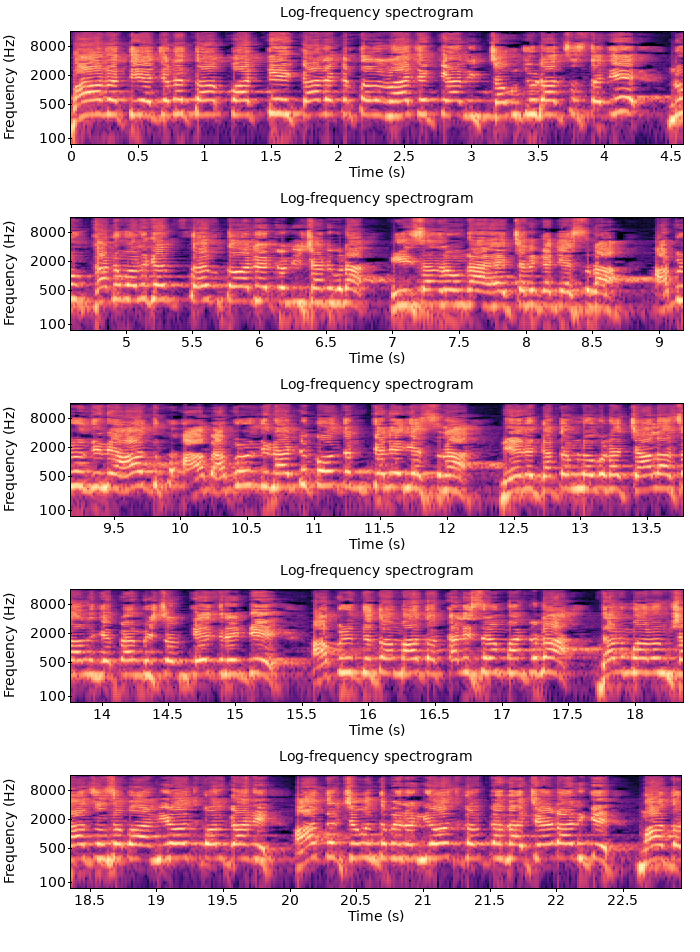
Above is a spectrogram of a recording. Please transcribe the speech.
భారతీయ జనతా పార్టీ కార్యకర్తల రాజకీయాన్ని చౌ చూడాల్సి వస్తుంది. నువ్వు కనుమరుగైపోతావు అనేటువంటి విషయాన్ని కూడా ఈ సందర్భంగా హెచ్చరిక చేస్తున్నా. అభివృద్ధిని ఆదు అభివృద్ధిని అడ్డుకోవద్దని తెలియజేస్తున్నా. నేను గతంలో కూడా చాలా సార్లు చెప్పాను మిస్టర్ కేతిరెడ్డి. అభివృద్ధితో మాతో కలిసి రమ్మంటున్నా ధర్మవరం శాసనసభ నియోజకవర్గాన్ని ఆదర్శవంతమైన నియోజకవర్గంగా చేయడానికి మాతో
